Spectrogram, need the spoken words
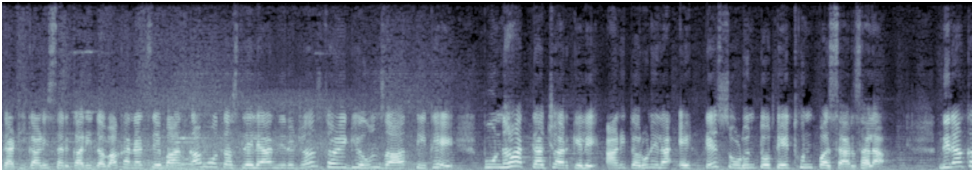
त्या ठिकाणी सरकारी दवाखान्याचे बांधकाम होत असलेल्या निर्जन स्थळी घेऊन जात तिथे पुन्हा अत्याचार केले आणि तरुणीला एकटेच सोडून तो तेथून पसार झाला. दिनांक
